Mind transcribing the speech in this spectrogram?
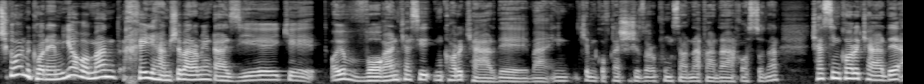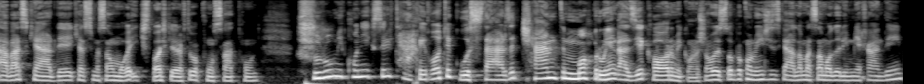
چیکار می‌کنه میگه آقا من خیلی همیشه برام این قضیه که آیا واقعا کسی این کارو کرده و این که می‌گفتن 6500 نفر درخواست دادن کسی این کارو کرده عوض کرده کسی مثلا اون موقع Xbox گرفته با 500 پوند؟ شروع می‌کنه یک سری تحقیقات گسترده چند ماه روی این قضیه کار می‌کنه. شما حساب بکن روی این چیزی که الان مثلا ما داریم میخندیم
